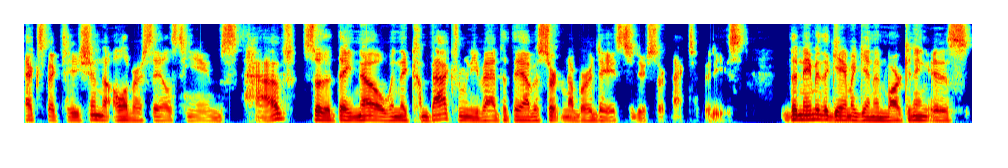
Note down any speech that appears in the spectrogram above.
expectation that all of our sales teams have so that they know when they come back from an event that they have a certain number of days to do certain activities. The name of the game again in marketing is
